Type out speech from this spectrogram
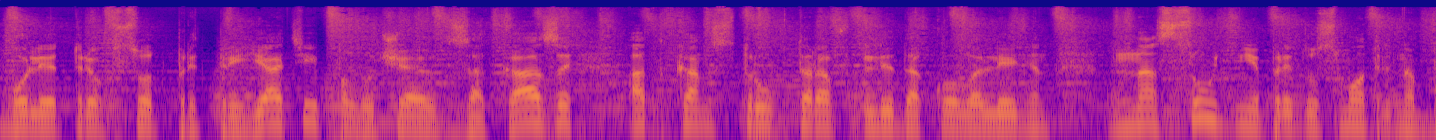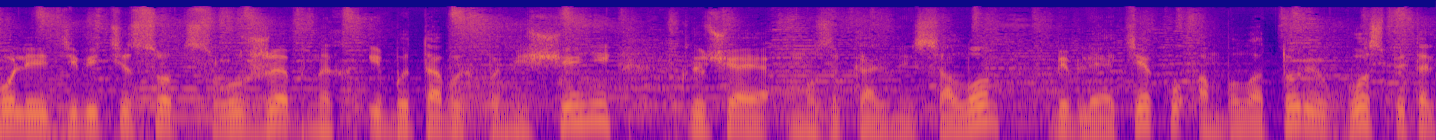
Более 300 предприятий получают заказы от конструкторов ледокола «Ленин». На судне предусмотрено более 900 служебных и бытовых помещений, включая музыкальный салон, библиотеку, амбулаторию, госпиталь,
